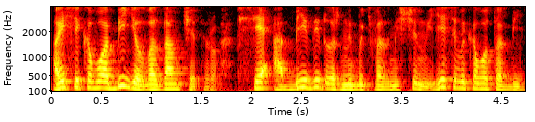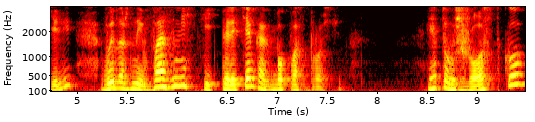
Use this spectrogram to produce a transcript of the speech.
а если кого обидел, воздам четверо. Все обиды должны быть возмещены. Если вы кого-то обидели, вы должны возместить перед тем, как Бог вас простит. Это жестко,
